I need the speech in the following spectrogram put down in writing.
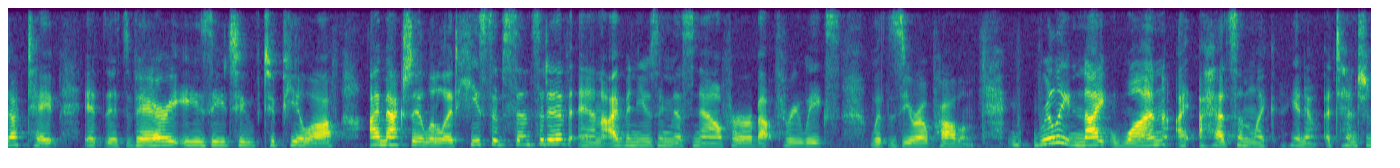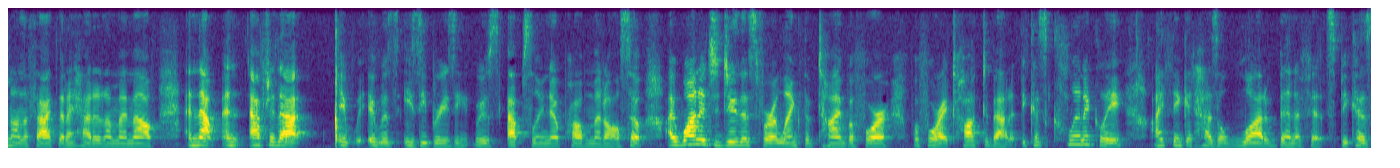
duct tape. It, it's very easy to, to peel off. I'm actually a little adhesive sensitive and I've been using this now for about three weeks with zero problem. Really night one, I, I had some like, you know, attention on the fact that I had it on my mouth and that, and after that, it, it, was easy breezy. It was absolutely no problem at all. So I wanted to do this for a length of time before, before I talked about it because clinically I think it has a lot of benefits because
